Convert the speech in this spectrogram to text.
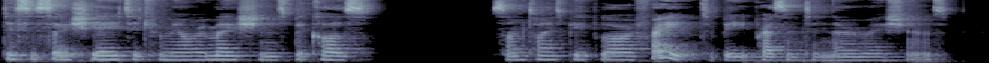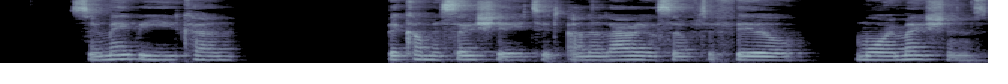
disassociated from your emotions because sometimes people are afraid to be present in their emotions. So maybe you can become associated and allow yourself to feel more emotions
